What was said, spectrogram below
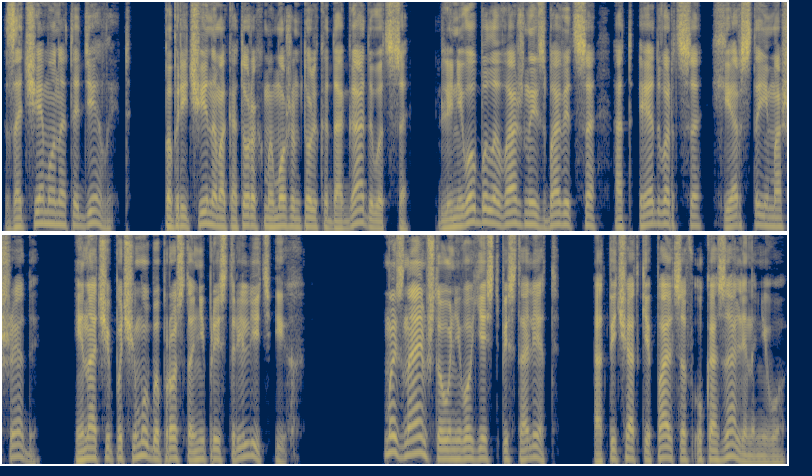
зачем он это делает. По причинам, о которых мы можем только догадываться, для него было важно избавиться от Эдвардса, Херста и Машеды. Иначе почему бы просто не пристрелить их? Мы знаем, что у него есть пистолет. Отпечатки пальцев указали на него.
